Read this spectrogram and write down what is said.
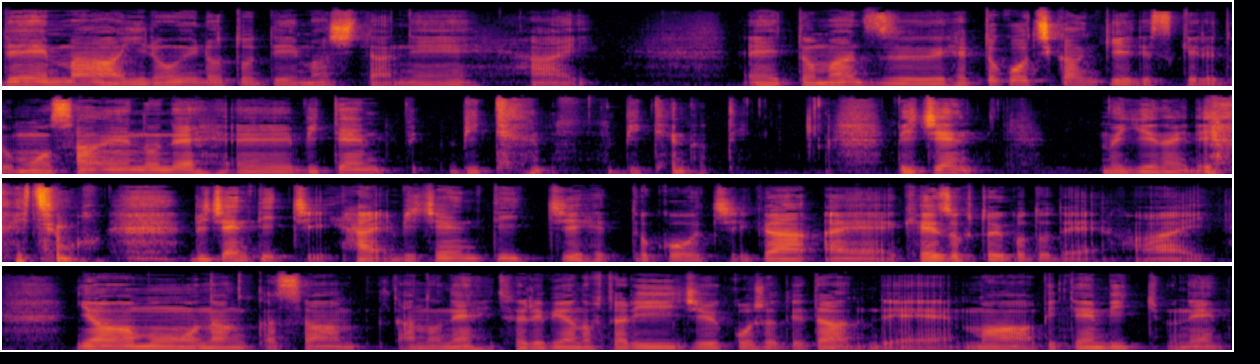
で、まあ、いろいろと出ましたね。はい。えー、とまずヘッドコーチ関係ですけれども3円のね、えー、ビテンビテンビテンだって。ビチェンまあ、言えないね。いつも。ビチェンティッチ。はい。ビチェンティッチヘッドコーチが、えー、継続ということで。はい。いやもうなんかさあのねセルビアの2人重厚賞出たんでまあビテンビッチもね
